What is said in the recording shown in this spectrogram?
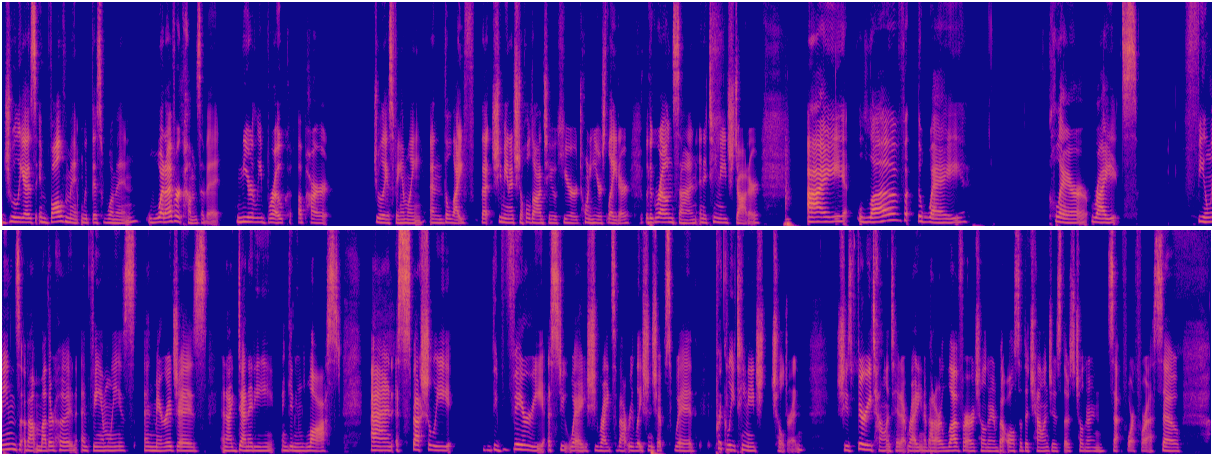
Julia's involvement with this woman, whatever comes of it, nearly broke apart Julia's family and the life that she managed to hold on to here 20 years later with a mm-hmm. grown son and a teenage daughter. I love the way Claire writes feelings about motherhood and families and marriages and identity and getting lost, and especially the very astute way she writes about relationships with prickly teenage children. She's very talented at writing about our love for our children, but also the challenges those children set forth for us. So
